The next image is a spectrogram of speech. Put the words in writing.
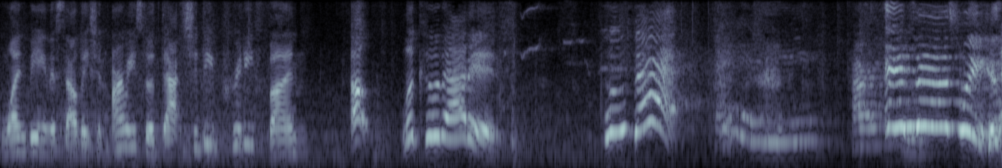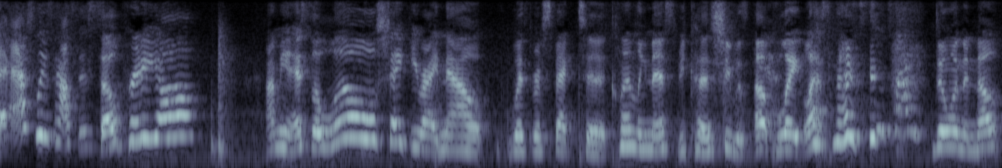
one being the salvation army. So that should be pretty fun. Oh look who that is. Who's that? Hey. It's ashley. Ashley's house is so pretty y'all I mean, it's a little shaky right now with respect to cleanliness because she was up yeah. late last night doing the note.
